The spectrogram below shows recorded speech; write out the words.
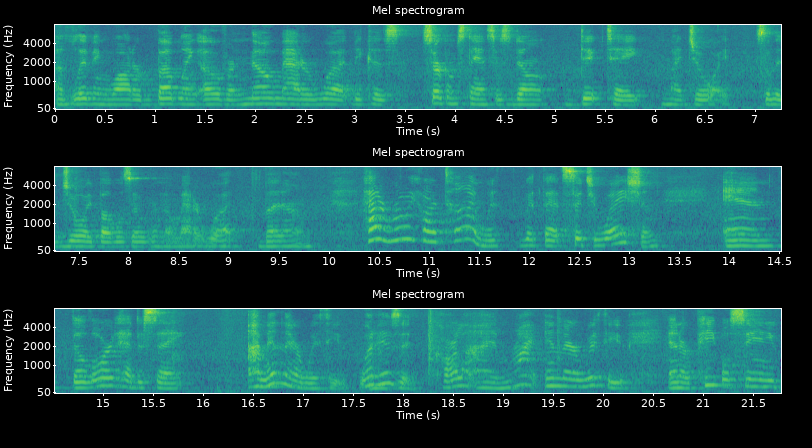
of living water bubbling over no matter what because circumstances don't dictate my joy. So the joy bubbles over no matter what. But um, had a really hard time with, with that situation. And the Lord had to say, I'm in there with you. What is it? Mm-hmm. Karla, I am right in there with you. And are people seeing you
